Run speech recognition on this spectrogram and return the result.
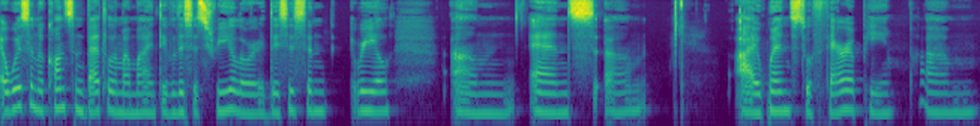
I was in a constant battle in my mind if this is real or this isn't real, um, and um, I went to therapy. Um,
